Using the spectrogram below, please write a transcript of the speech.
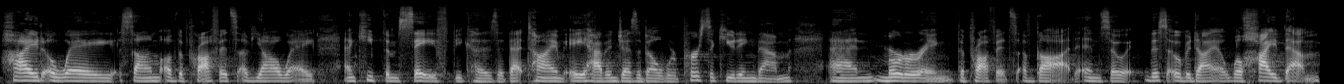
hide away some of the prophets of Yahweh and keep them safe because at that time Ahab and Jezebel were persecuting them and murdering the prophets of God. And so this Obadiah will hide them.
